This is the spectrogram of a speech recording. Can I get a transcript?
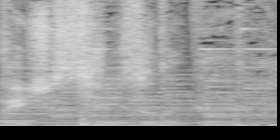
Oui, je suis au regret.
